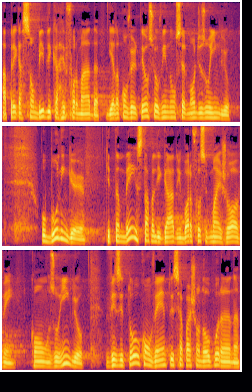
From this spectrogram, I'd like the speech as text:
à pregação bíblica reformada. E ela converteu-se ouvindo um sermão de Zwinglio. O Bullinger, que também estava ligado, embora fosse mais jovem, com Zwinglio, visitou o convento e se apaixonou por Ana.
